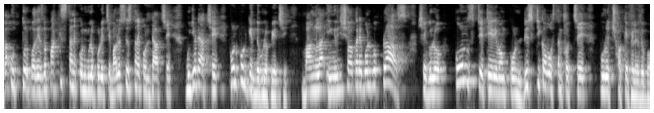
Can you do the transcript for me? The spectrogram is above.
বা উত্তরপ্রদেশ বা পাকিস্তানে কোনগুলো পড়েছে, বালুচিস্তানে কোনটা আছে, গুজরাটে আছে, কোন কোন কেন্দ্রগুলো পেয়েছি? বাংলা ইংরেজি সহকারে বলব প্লাস সেগুলো কোন স্টেটের এবং কোন ডিস্ট্রিক্ট অবস্থান করছে, পুরো ছকে ফেলে দেবো।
